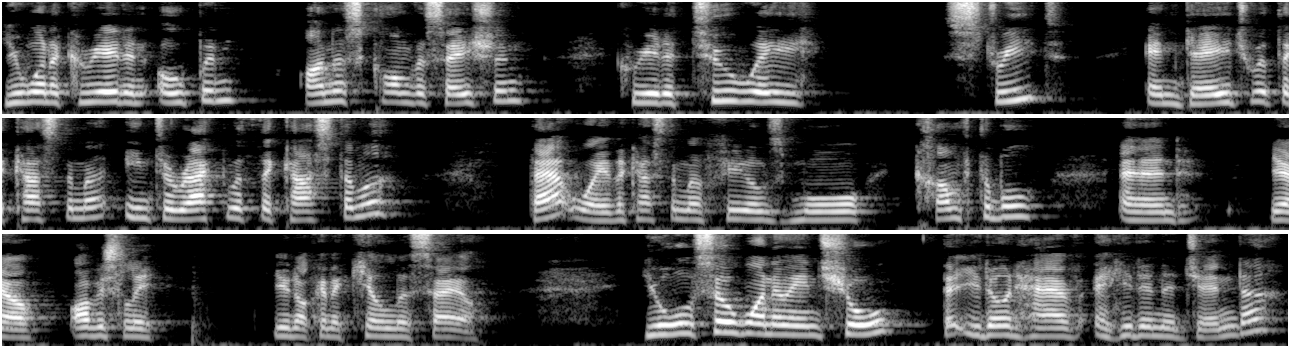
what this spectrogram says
You want to create an open, honest conversation, create a two-way street, engage with the customer, interact with the customer. That way the customer feels more comfortable and, you know, obviously you're not going to kill the sale. You also want to ensure that you don't have a hidden agenda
